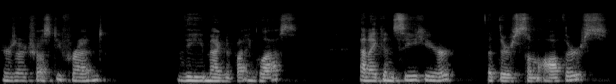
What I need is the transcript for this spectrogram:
here's our trusty friend, the magnifying glass. And I can see here that there's some authors,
